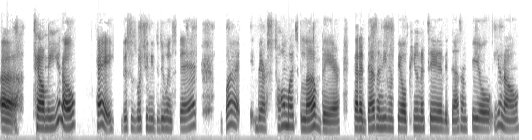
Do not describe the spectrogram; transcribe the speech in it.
uh, tell me, you know, hey, this is what you need to do instead. But there's so much love there that it doesn't even feel punitive. It doesn't feel, you know,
